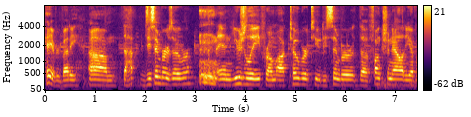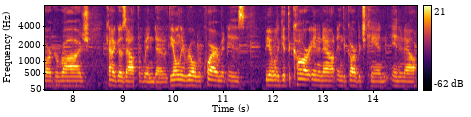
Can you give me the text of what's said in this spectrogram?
Hey everybody, um, the December is over and usually from October to December the functionality of our garage kind of goes out the window. The only real requirement is be able to get the car in and out and the garbage can in and out.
